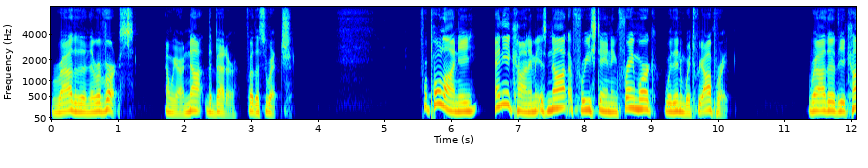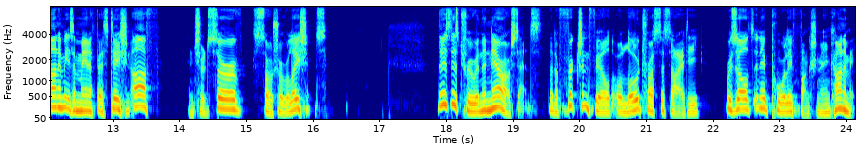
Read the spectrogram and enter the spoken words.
rather than the reverse, and we are not the better for the switch. For Polanyi, any economy is not a freestanding framework within which we operate. Rather, the economy is a manifestation of, and should serve, social relations. This is true in the narrow sense that a friction filled or low trust society results in a poorly functioning economy.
